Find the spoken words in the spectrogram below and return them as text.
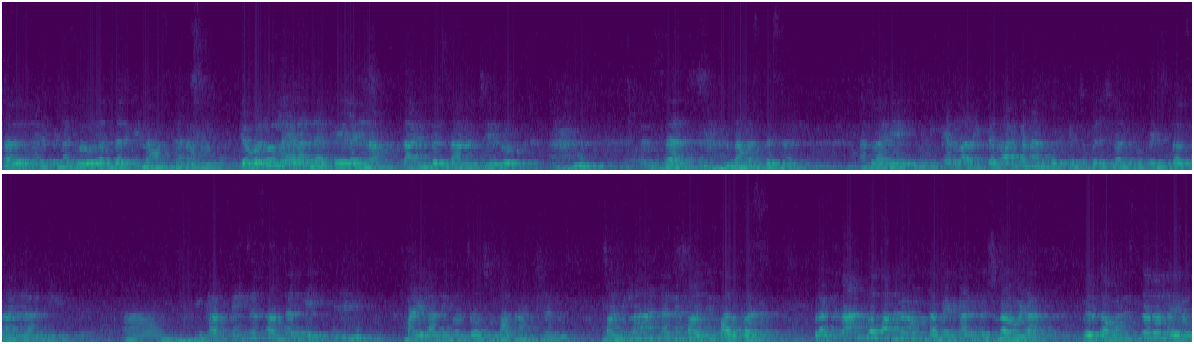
చదువు నేర్పిన గురువులందరికీ నమస్కారములు. ఎవరు లేరని ఫీల్ అయినా రాజేంద్ర సార్ వచ్చారు. సార్ నమస్తే సార్. అలాగే ఇక్కడ ఇక్కడ దాకా నన్ను గుర్తించి పిలిచినందుకు ప్రిన్సిపల్ సార్ గారికి ఇంకా టీచర్స్ అందరికీ మహిళా దినోత్సవ శుభాకాంక్షలు. మహిళ అంటేనే మల్టీపర్పస్. ప్రతి దాంట్లో మనమే ఉంటాం ఎక్కడ చూసినా కూడా. మీరు గమనిస్తారో లేరు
